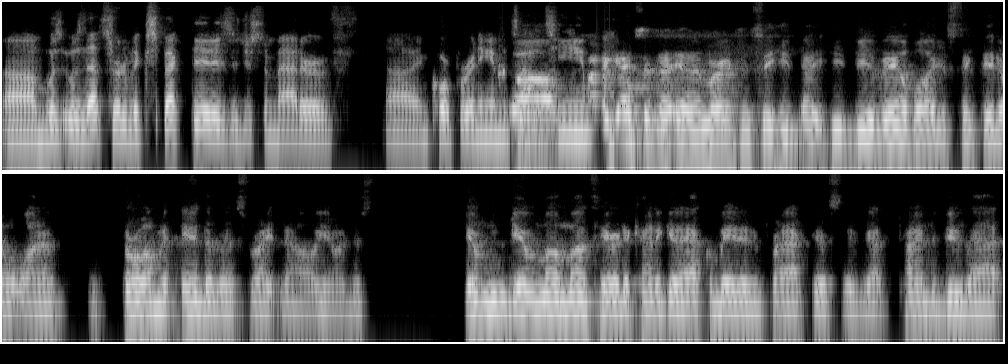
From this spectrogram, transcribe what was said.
Um, was was that sort of expected? Is it just a matter of uh, incorporating him into well, the team? I guess in, a, in, an emergency he'd he'd be available. I just think they don't want to throw him into this right now. You know, just give them give them a month here to kind of get acclimated in practice. They've got time to do that,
